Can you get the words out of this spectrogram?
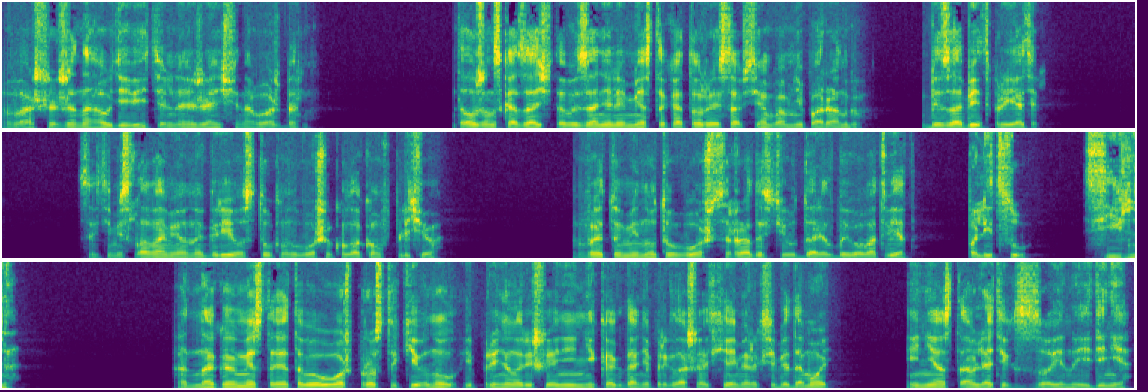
«Ваша жена удивительная женщина, Вошберн. Должен сказать, что вы заняли место, которое совсем вам не по рангу. Без обид, приятель». С этими словами он игриво стукнул Воша кулаком в плечо. В эту минуту вож с радостью ударил бы его в ответ. По лицу. Сильно. Однако вместо этого Уош просто кивнул и принял решение никогда не приглашать Хеймера к себе домой и не оставлять их с Зоей наедине.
